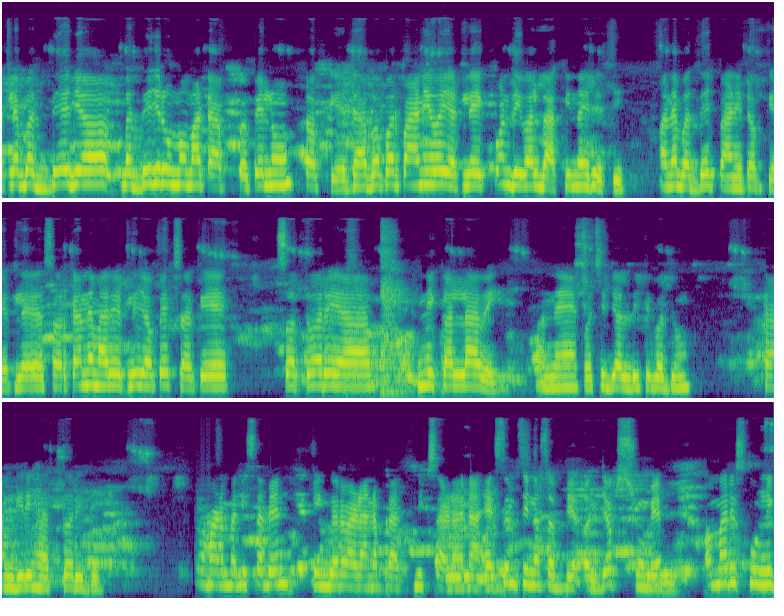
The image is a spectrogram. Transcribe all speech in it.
એટલે બધે જ, બધી જ રૂમોમાં ટાપ, પેલું ટપકે. ધાબા પર પાણી હોય, એટલે એક પણ દિવાલ બાકી નહીં રહેતી. અને બધે જ પાણી ટપકે. એટલે સરકારને મારે એટલી જ અપેક્ષા કે સત્વરે આ નિકાલ લાવે અને પછી જલ્દીથી બધું કામગીરી હાથ કરી દે. ચૌહાણ મનીષાબેન પિંગરવાડાના પ્રાથમિક શાળાના એસએમસીના સભ્ય અધ્યક્ષ છું મેં. અમારી સ્કૂલની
